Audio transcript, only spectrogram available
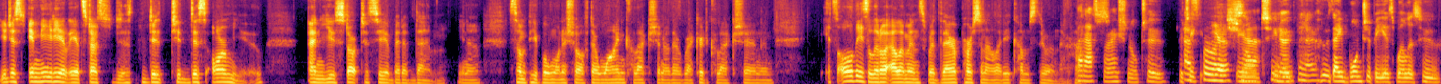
you just immediately it starts to dis- di- to disarm you and you start to see a bit of them you know some people want to show off their wine collection or their record collection and it's all these little elements where their personality comes through in their house That aspirational too, particularly Aspirational yeah, too. you know, you know, who they want to be as well as who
